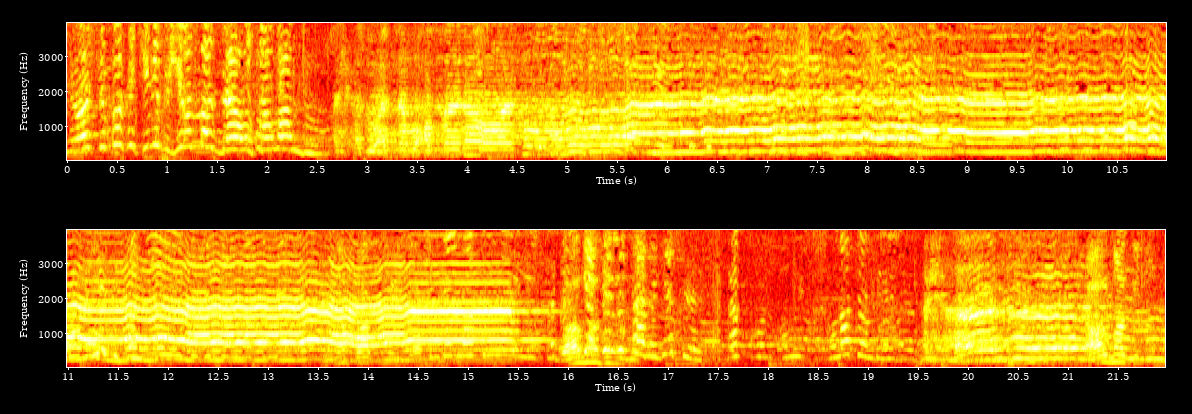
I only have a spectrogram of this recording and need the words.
Üniversite bak içine bir şey olmaz be o sallandı. Eşhedü enne Almadın onu.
